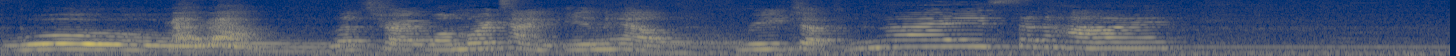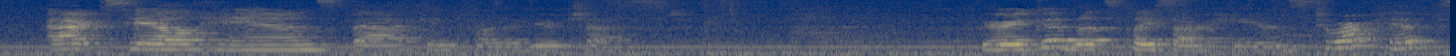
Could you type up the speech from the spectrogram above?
Whoa. Let's try it one more time. Inhale, reach up nice and high. Exhale, hands back in front of your chest. Very good. Let's place our hands to our hips.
